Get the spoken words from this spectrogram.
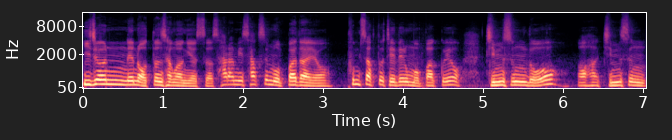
이전에는 어떤 상황이었어? 사람이 삭슬 못 받아요. 품삯도 제대로 못 받고요. 짐승도 어, 짐승의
